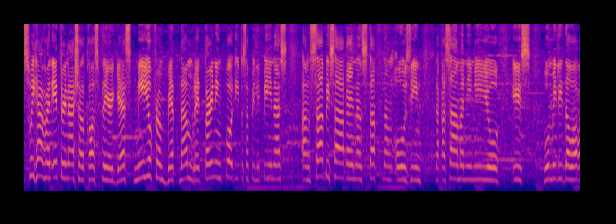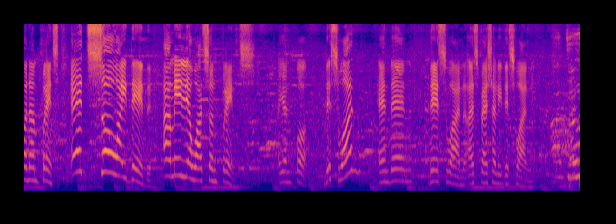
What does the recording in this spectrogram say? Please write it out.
Yes, we have an international cosplayer guest, Miyu from Vietnam, returning po dito sa Pilipinas. Ang sabi sa akin ng staff ng Ozin na kasama ni Miyu is bumili daw ako ng prints. And so I did! Amelia Watson prints. Ayan po. This one, and then this one, especially this one. One, two,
